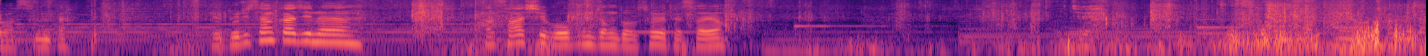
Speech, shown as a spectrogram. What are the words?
왔습니다. 이 누리산까지는 한 45분 정도 소요됐어요. 이제 가성산 방향으로 갑니다.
